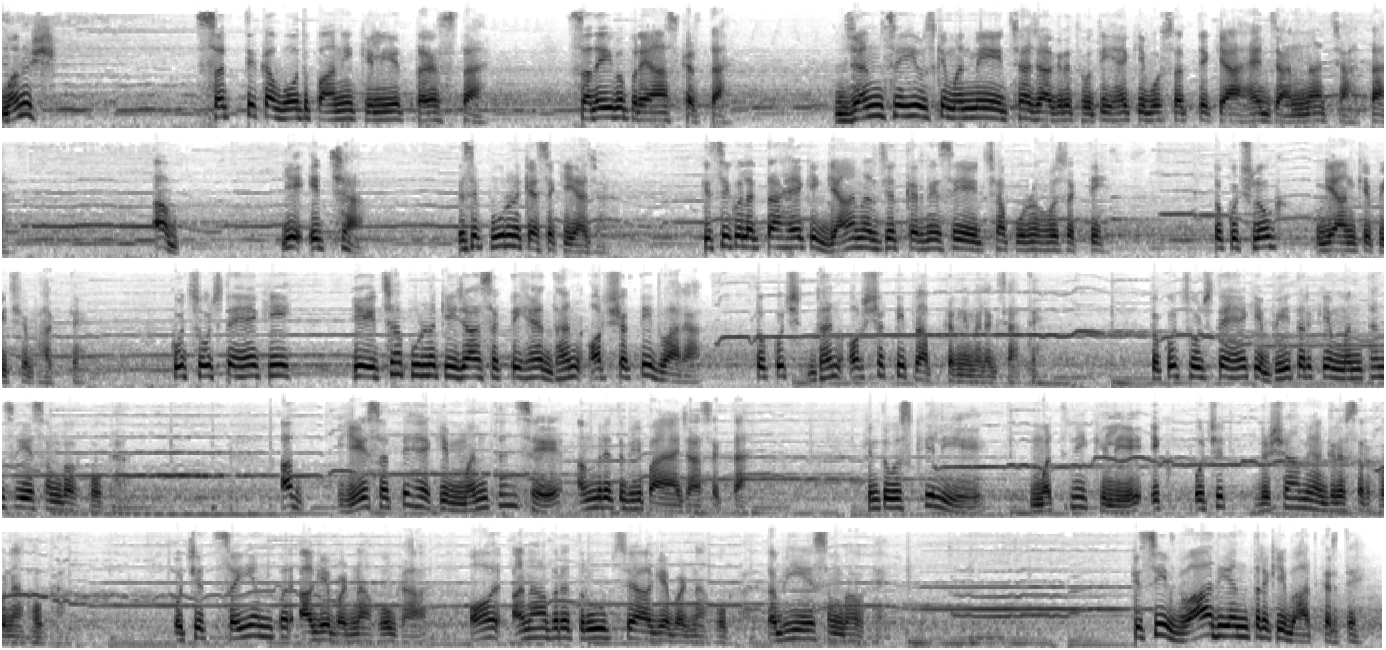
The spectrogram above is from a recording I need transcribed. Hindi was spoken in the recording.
मनुष्य सत्य का बोध पाने के लिए तरसता है, सदैव प्रयास करता है। जन्म से ही उसके मन में इच्छा जागृत होती है कि वो सत्य क्या है जानना चाहता है। अब ये इच्छा, इसे पूर्ण कैसे किया जाए? किसी को लगता है कि ज्ञान अर्जित करने से ये इच्छा पूर्ण हो सकती है तो कुछ लोग ज्ञान के पीछे भागते हैं। कुछ सोचते हैं कि ये इच्छा पूर्ण की जा सकती है धन और शक्ति द्वारा तो कुछ धन और शक्ति प्राप्त करने में लग जाते हैं। तो कुछ सोचते हैं कि भीतर के मंथन से यह संभव होगा। अब यह सत्य है कि मंथन से अमृत भी पाया जा सकता है। किंतु उसके लिए मतने के लिए एक उचित दिशा में अग्रसर होना होगा। उचित संयम पर आगे बढ़ना होगा और अनावृत रूप से आगे बढ़ना होगा। तभी यह संभव है। किसी वाद यंत्र की बात करते हैं।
